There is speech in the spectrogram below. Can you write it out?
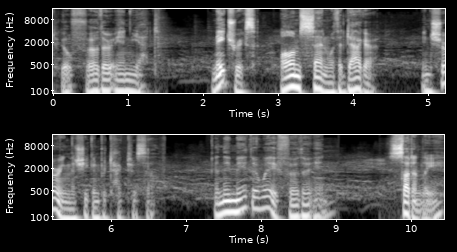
to go further in yet. Natrix arms Sen with a dagger, ensuring that she can protect herself. And they made their way further in. Suddenly,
